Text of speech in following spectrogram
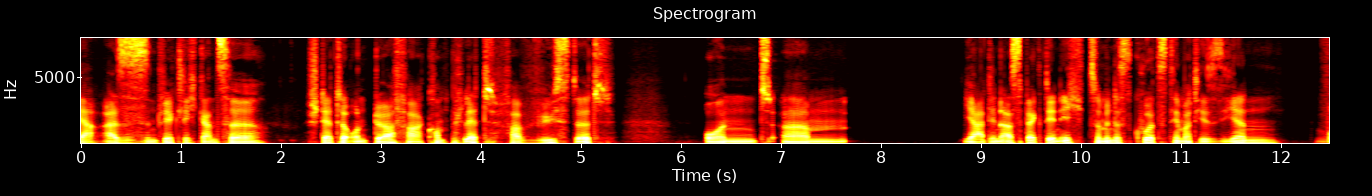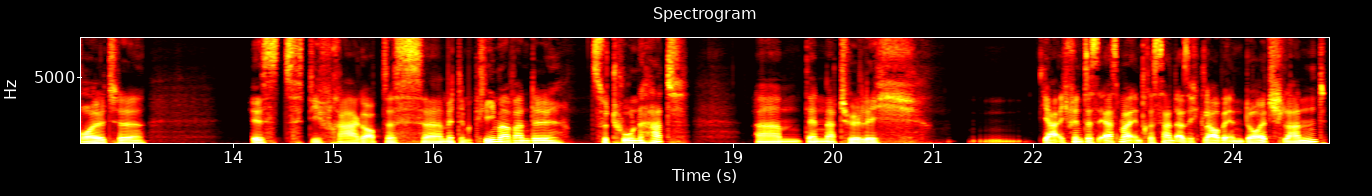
Ja, also es sind wirklich ganze Städte und Dörfer komplett verwüstet. Und ähm, ja, den Aspekt, den ich zumindest kurz thematisieren wollte, ist die Frage, ob das äh, mit dem Klimawandel zu tun hat. Ähm, denn natürlich, ja, ich finde das erstmal interessant. Also ich glaube, in Deutschland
